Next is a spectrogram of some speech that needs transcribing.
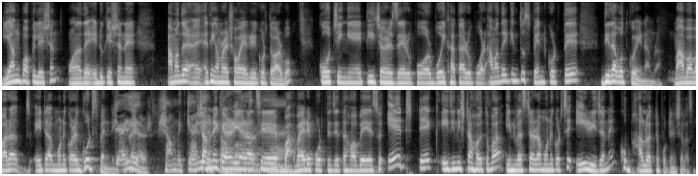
ইয়াং পপুলেশন ওনাদের এডুকেশনে আমাদের আই থিঙ্ক আমরা সবাই এগ্রি করতে পারব। কোচিংয়ে টিচার্সের উপর বই খাতার উপর আমাদের কিন্তু স্পেন্ড করতে দ্বিধাবোধ করি না আমরা। মা বাবারা এটা মনে করে গুড স্পেন্ডিং সামনে ক্যারিয়ার সামনে ক্যারিয়ার আছে হ্যাঁ। বা- বাইরে পড়তে যেতে হবে। সো এড টেক এই জিনিসটা হয়তোবা ইনভেস্টাররা মনে করছে এই রিজনে খুব ভালো একটা পোটেনশিয়াল আছে।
